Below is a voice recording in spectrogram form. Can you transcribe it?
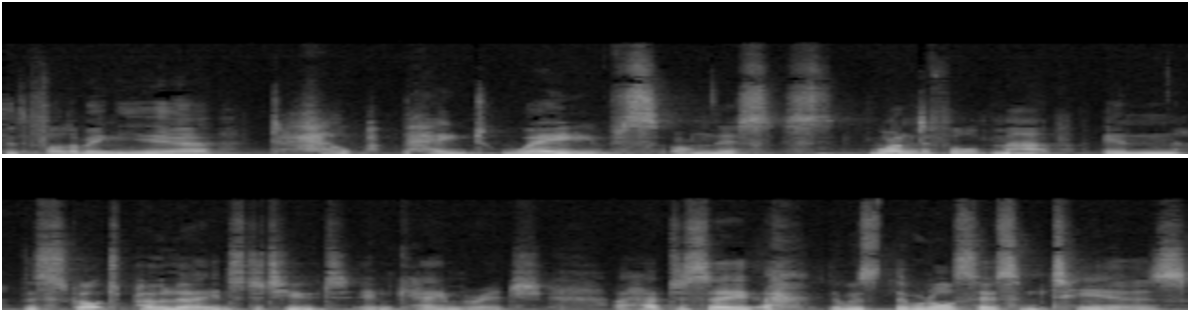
the following year to help paint waves on this wonderful map in the Scott Polar Institute in Cambridge. I have to say, there, was, there were also some tears.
